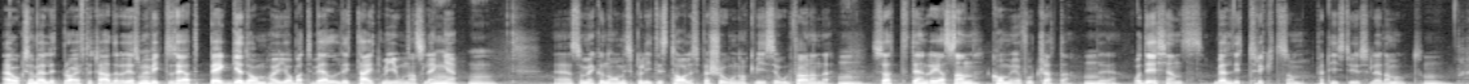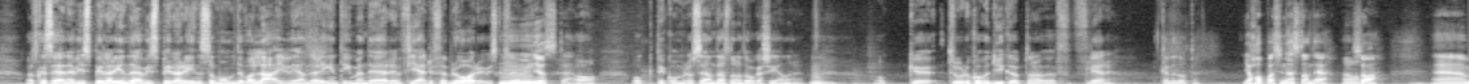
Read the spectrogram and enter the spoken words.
är också en väldigt bra efterträdare. Det som är Mm. viktigt att säga är att bägge de har jobbat väldigt tajt med Jonas länge. Mm. Eh, Som ekonomisk politisk talesperson och vice ordförande. Mm. Så att den resan kommer ju att fortsätta. Mm. Det, och det känns väldigt tryggt som partistyrelseledamot. Mm. Jag ska säga när vi spelar in det här, vi spelar in som om det var live, vi ändrar ingenting, men det är den 4 februari. Vi ska säga Mm, det. just det. Ja, och det kommer att sändas några dagar senare. Mm. Och eh, tror du kommer dyka upp några fler kandidater? Jag hoppas ju nästan det. Ja. Så. Eh,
